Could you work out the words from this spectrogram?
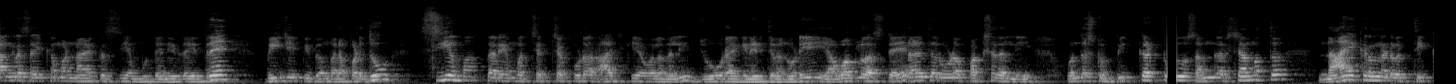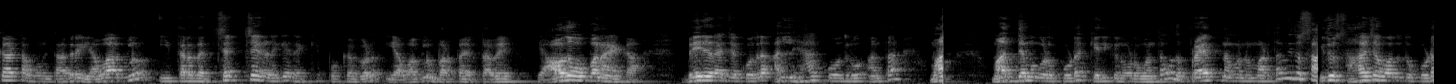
ಕಾಂಗ್ರೆಸ್ ಹೈಕಮಾಂಡ್ ನಾಯಕರು ಸಿಎಂ ಹುದ್ದೆ ನೀಡದೇ ಇದ್ರೆ ಬಿಜೆಪಿ ಬೆಂಬಲ ಪಡೆದು ಸಿಎಂ ಆಗ್ತಾರೆ ಎಂಬ ಚರ್ಚೆ ಕೂಡ ರಾಜಕೀಯ ವಲಯದಲ್ಲಿ ಜೋರಾಗಿ ನಡೀತಿವೆ ನೋಡಿ, ಯಾವಾಗ್ಲೂ ಅಷ್ಟೇ ಆಡಳಿತಾರೂಢ ಪಕ್ಷದಲ್ಲಿ ಒಂದಷ್ಟು ಬಿಕ್ಕಟ್ಟು, ಸಂಘರ್ಷ ಮತ್ತು ನಾಯಕರ ನಡುವೆ ತಿಕ್ಕಾಟ ಉಂಟಾದ್ರೆ ಯಾವಾಗ್ಲೂ ಈ ತರದ ಚರ್ಚೆಗಳಿಗೆ ರೆಕ್ಕೆ ಪುಕ್ಕಗಳು ಯಾವಾಗ್ಲೂ ಬರ್ತಾ ಇರ್ತವೆ. ಯಾವುದೋ ಒಬ್ಬ ನಾಯಕ ಬೇರೆ ರಾಜ್ಯಕ್ಕೆ ಹೋದ್ರೆ ಅಲ್ಲಿ ಯಾಕೆ ಹೋದ್ರು ಅಂತ ಮಾಧ್ಯಮಗಳು ಕೂಡ ಕೆದಿಕೆ ನೋಡುವಂತ ಒಂದು ಪ್ರಯತ್ನವನ್ನು ಮಾಡ್ತಾವೆ. ಇದು ಇದು ಸಹಜವಾದದ್ದು ಕೂಡ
